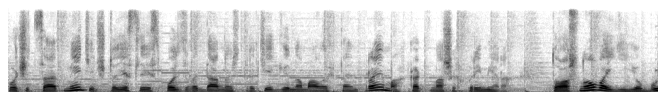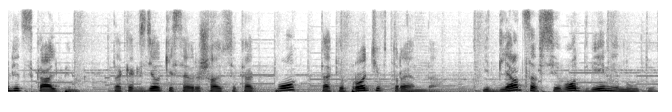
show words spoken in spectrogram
Хочется отметить, что если использовать данную стратегию на малых таймфреймах, как в наших примерах, то основой ее будет скальпинг, так как сделки совершаются как по, так и против тренда и длятся всего 2 минуты.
